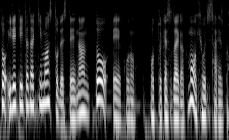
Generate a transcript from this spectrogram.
と入れていただきますとですね、なんと、えー、このポッドキャスト大学も表示されると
